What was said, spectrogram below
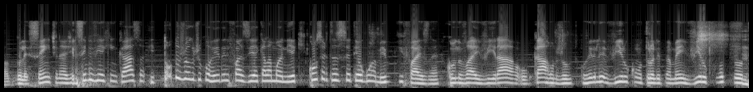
adolescente, né? Ele sempre vinha aqui em casa e todo jogo de corrida ele fazia aquela mania que com certeza você tem algum amigo que faz, né? Quando vai virar o carro no jogo de corrida, ele vira o controle também, vira o controle.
